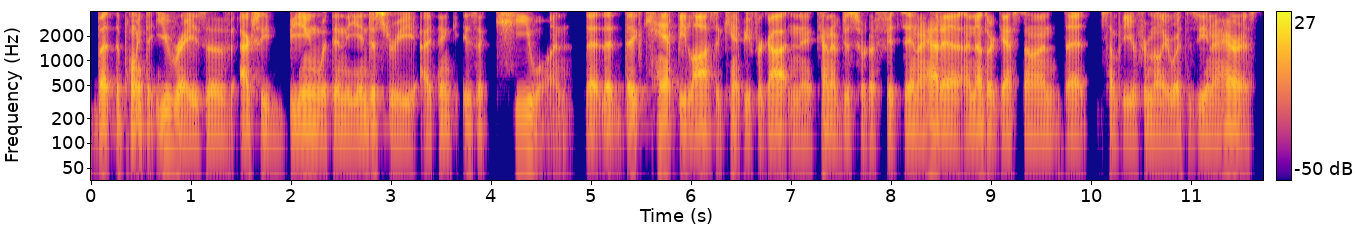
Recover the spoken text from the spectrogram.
but the point that you raise of actually being within the industry, I think, is a key one that, that that can't be lost. It can't be forgotten. It kind of just sort of fits in. I had a, another guest on that somebody you're familiar with, Zena Harris,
